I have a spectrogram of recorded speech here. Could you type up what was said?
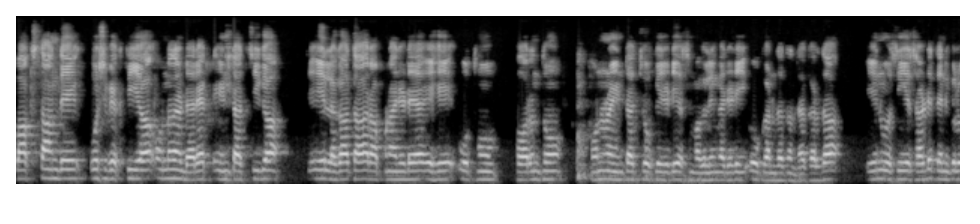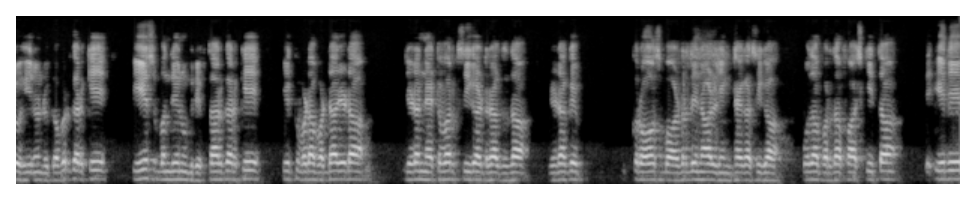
ਪਾਕਿਸਤਾਨ ਦੇ ਕੁਛ ਵਿਅਕਤੀ ਆ, ਉਹਨਾਂ ਦਾ ਡਾਇਰੈਕਟ ਇਨ ਟੱਚ ਸੀਗਾ ਅਤੇ ਇਹ ਲਗਾਤਾਰ ਆਪਣਾ ਜਿਹੜਾ ਇਹ ਉੱਥੋਂ ਫੋਰਨ ਤੋਂ ਉਹਨਾਂ ਨਾਲ ਇਨ ਟੱਚ ਹੋ ਕੇ ਜਿਹੜੀ ਆ ਸਮਗਲਿੰਗ ਆ, ਜਿਹੜੀ ਉਹ ਕਰਨ ਦਾ ਧੰਦਾ ਕਰਦਾ। ਇਹਨੂੰ ਅਸੀਂ ਇਹ 3.5 ਕਿਲੋ ਹੀਰੋਇਨ ਰਿਕਵਰ ਕਰਕੇ ਇਸ ਬੰਦੇ ਨੂੰ ਗ੍ਰਿਫਤਾਰ ਕਰਕੇ ਇੱਕ ਬੜਾ ਵੱਡਾ ਜਿਹੜਾ ਜਿਹੜਾ ਨੈਟਵਰਕ ਸੀਗਾ ਡਰੱਗ ਦਾ, ਜਿਹੜਾ ਕਿ ਕ੍ਰਾਸ ਬਾਰਡਰ ਦੇ ਨਾਲ ਲਿੰਕਡ ਹੈਗਾ ਸੀਗਾ, ਉਹਦਾ ਪਰਦਾਫਾਸ਼ ਕੀਤਾ ਅਤੇ ਇਹਦੇ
